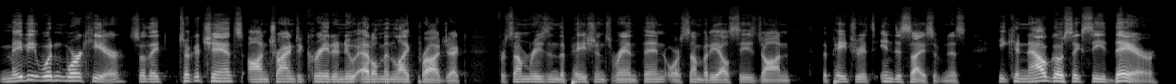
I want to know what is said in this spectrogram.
maybe it wouldn't work here, so they took a chance on trying to create a new Edelman-like project. For some reason, the patience ran thin, or somebody else seized on the Patriots' indecisiveness. He can now go succeed there.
